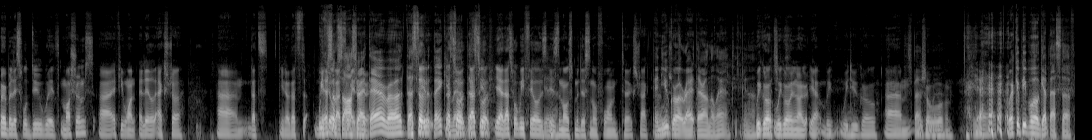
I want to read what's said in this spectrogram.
herbalists will do with mushrooms. Uh, if you want a little extra, um, that's you know that's the, we There's feel some that's sauce do right there, bro. That's, the- beautiful. Thank you, that's man. What, that's what yeah, that's what we feel is, Yeah. is the most medicinal form to extract. uh, And you mushrooms. grow it right there on the land. You know. We grow we is- grow it in our yeah we we Yeah. do grow um, Special, grow all of them. Yeah. Where can people get that stuff?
